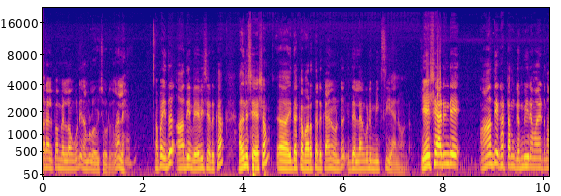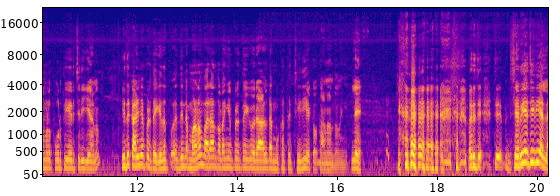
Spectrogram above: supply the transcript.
ഒരല്പം വെള്ളവും കൂടി നമ്മൾ ഒഴിച്ചു കൊടുക്കണം അല്ലേ? അപ്പോൾ ഇത് ആദ്യം വേവിച്ചെടുക്കുക. അതിനുശേഷം ഇതൊക്കെ വറുത്തെടുക്കാനും ഉണ്ട്. ഇതെല്ലാം കൂടി മിക്സ് ചെയ്യാനും ഉണ്ട്. ഏഷ്യാഡിന്റെ ആദ്യഘട്ടം ഗംഭീരമായിട്ട് നമ്മൾ പൂർത്തീകരിച്ചിരിക്കുകയാണ്. ഇത് കഴിഞ്ഞപ്പോഴത്തേക്ക് ഇത് ഇതിന്റെ മണം വരാൻ തുടങ്ങിയപ്പോഴത്തേക്ക് ഒരാളുടെ മുഖത്തെ ചിരിയൊക്കെ കാണാൻ തുടങ്ങി. അല്ലേ ഒരു ചെറിയ ചിരിയല്ല.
